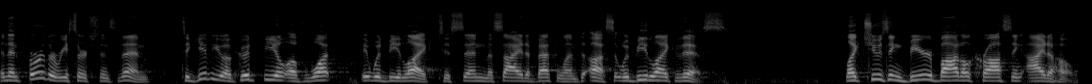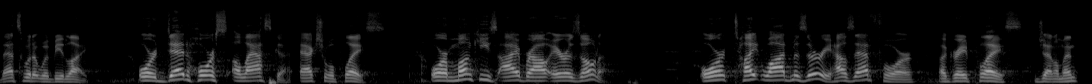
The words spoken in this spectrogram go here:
and then further research since then to give you a good feel of what it would be like to send Messiah to Bethlehem to us. It would be like this like choosing Beer Bottle Crossing, Idaho. That's what it would be like. Or Dead Horse, Alaska, actual place. Or Monkey's Eyebrow, Arizona. Or Tightwad, Missouri. How's that for a great place, gentlemen?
